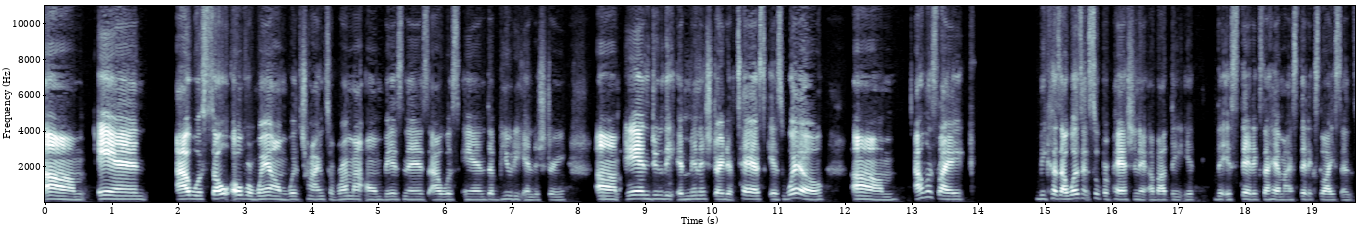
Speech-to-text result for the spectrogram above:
Um, and I was so overwhelmed with trying to run my own business. I was in the beauty industry um, and do the administrative task as well. Um, I was like, because I wasn't super passionate about the it, the aesthetics. I had my aesthetics license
